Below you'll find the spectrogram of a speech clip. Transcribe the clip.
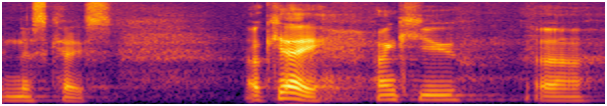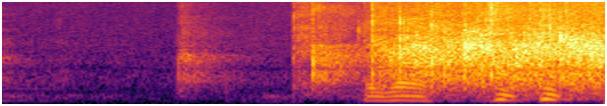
in this case. Okay, thank you.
